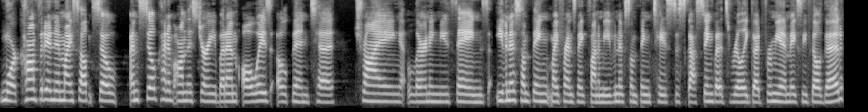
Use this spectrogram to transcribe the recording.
more confident in myself. So I'm still kind of on this journey, but I'm always open to trying, learning new things. Even if something, my friends make fun of me, even if something tastes disgusting, but it's really good for me and it makes me feel good,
